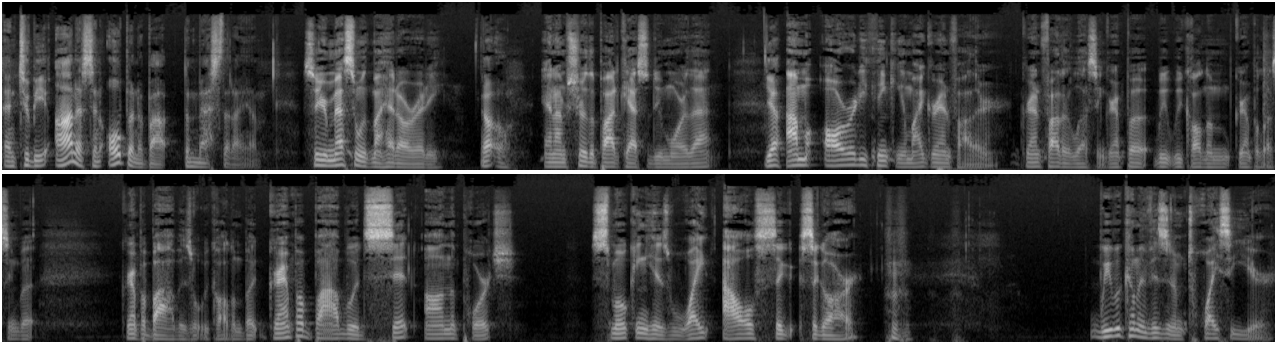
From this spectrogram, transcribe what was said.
And to be honest and open about the mess that I am. So you're messing with my head already, Uh-oh. and I'm sure the podcast will do more of that. Yeah. I'm already thinking of my grandfather, grandfather Lessing, Grandpa. We we called him Grandpa Lessing, but Grandpa Bob is what we called him. But Grandpa Bob would sit on the porch, smoking his white owl cig- cigar. we would come and visit him twice a year,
